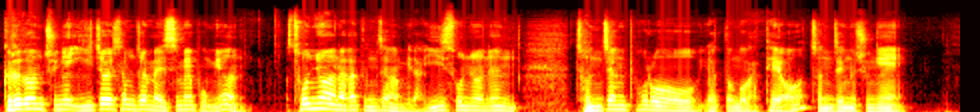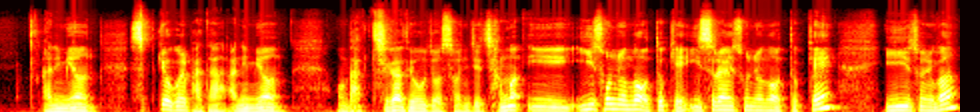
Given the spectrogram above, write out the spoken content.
그러던 중에 2절, 3절 말씀에 보면 소녀 하나가 등장합니다. 이 소녀는 전쟁포로였던 것 같아요. 전쟁 중에 아니면 습격을 받아 아니면 어, 납치가 되어져서 이제 장화 이, 이 소녀가 어떻게 이스라엘 소녀가 어떻게 이 소녀가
